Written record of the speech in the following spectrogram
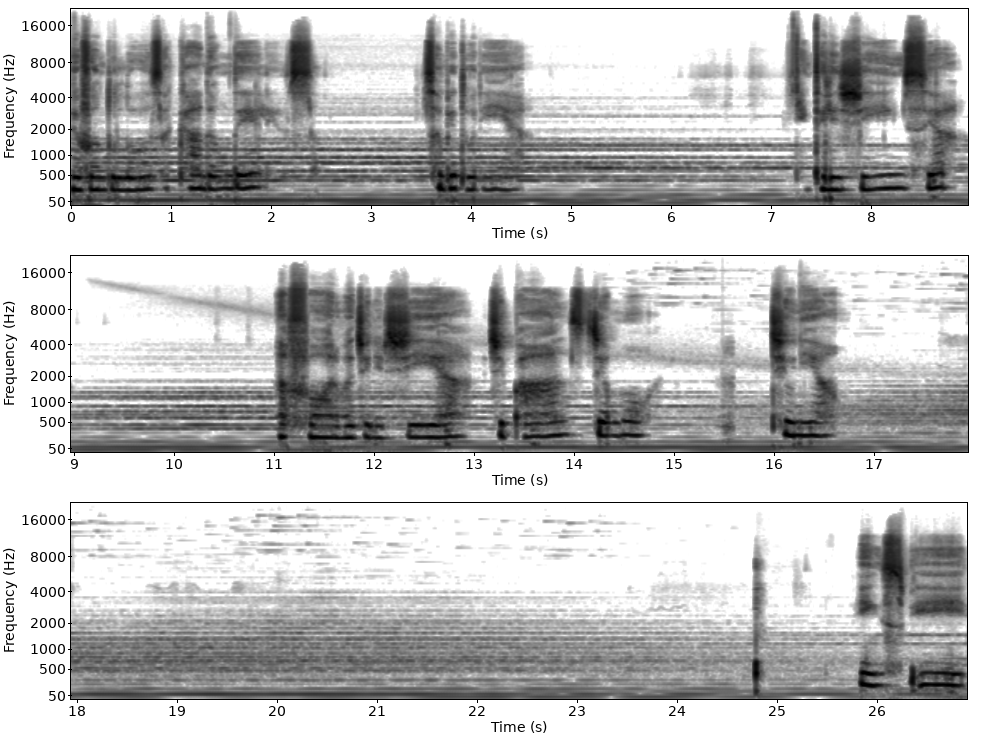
levando luz a cada um deles, sabedoria, inteligência, na forma de energia, de paz, de amor, de união. Inspire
